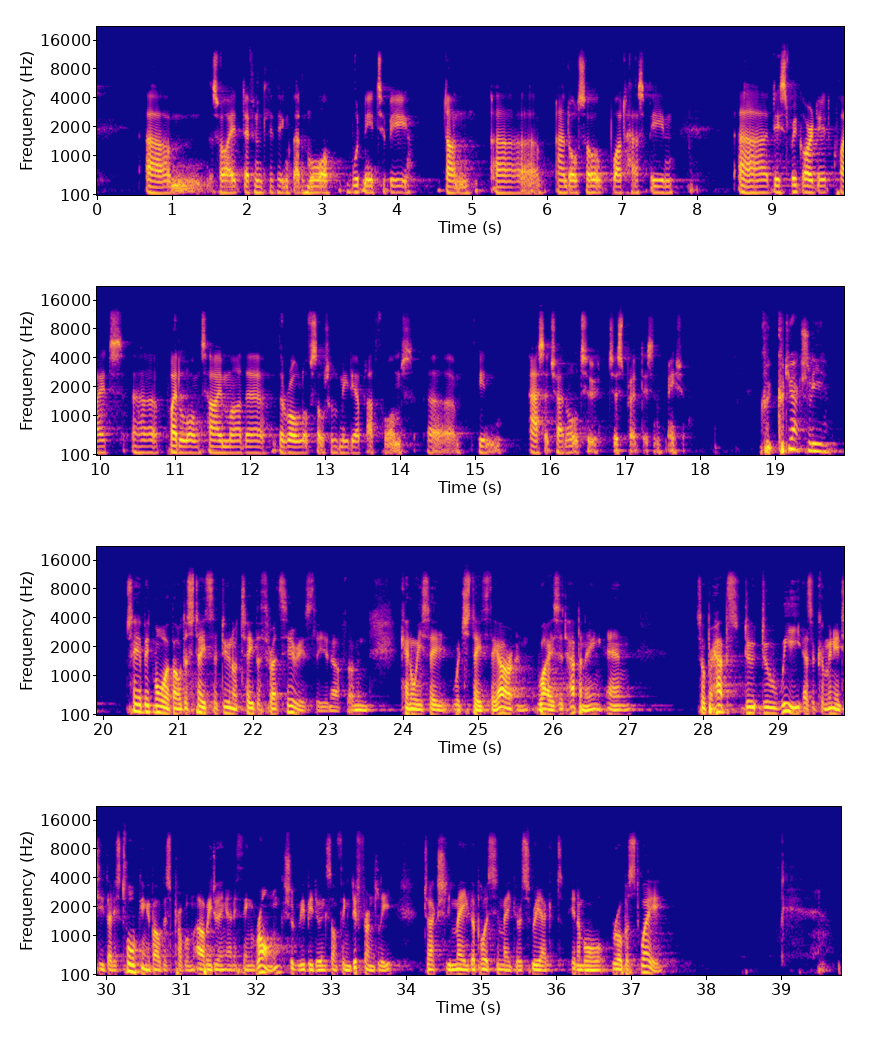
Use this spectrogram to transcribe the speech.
Um, so I definitely think that more would need to be done, uh, and also what has been uh, disregarded quite uh, quite a long time are the the role of social media platforms in as a channel to to spread disinformation. Could, could you actually say a bit more about the states that do not take the threat seriously enough? I mean, can we say which states they are and why is it happening? And so perhaps do, do we as a community that is talking about this problem, are we doing anything wrong? Should we be doing something differently to actually make the policymakers react in a more robust way?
